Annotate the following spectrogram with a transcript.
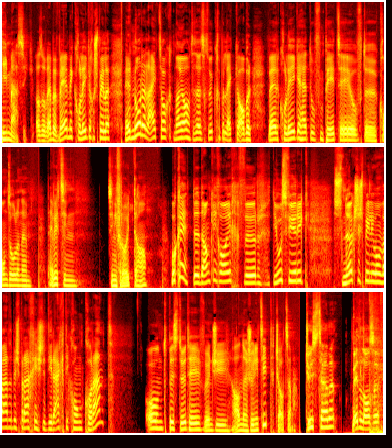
teammäßig. Also eben, wer mit Kollegen kann spielen wer nur allein sagt, naja, das soll sich wirklich überlegen, aber wer Kollegen hat auf dem PC, auf den Konsolen, der wird seine, seine Freude haben. Okay, dann danke ich euch für die Ausführung. Das nächste Spiel, das wir werden besprechen, ist der direkte Konkurrent. Und bis dorthin wünsche ich allen eine schöne Zeit. Ciao zusammen. Tschüss zusammen. Wiederhören.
